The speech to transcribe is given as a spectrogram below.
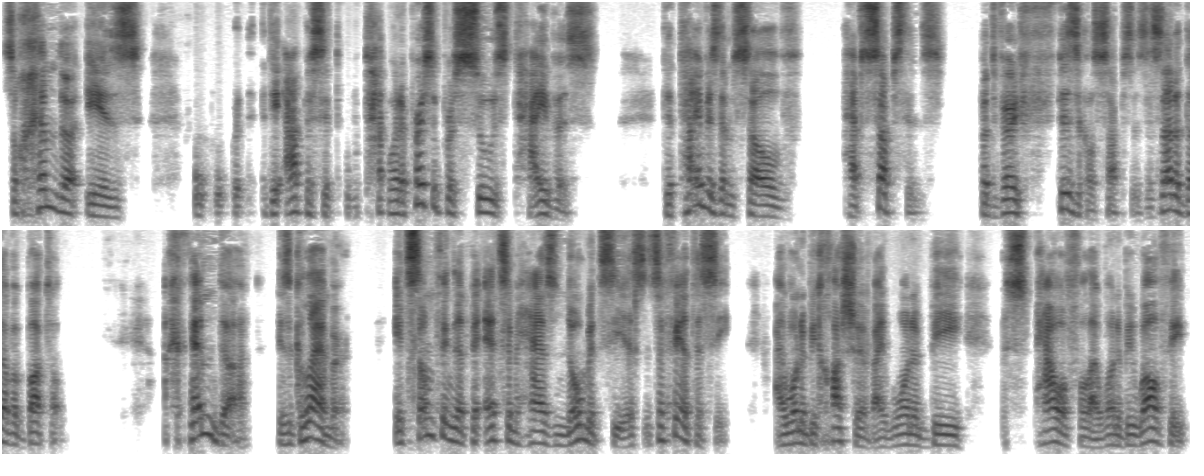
So chemda is the opposite. When a person pursues taivas, the taivas themselves have substance, but very physical substance. It's not a double bottle. Chemda is glamour. It's something that the etzim has no mitzias. It's a fantasy. I want to be chashiv. I want to be powerful. I want to be wealthy.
